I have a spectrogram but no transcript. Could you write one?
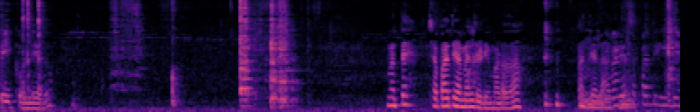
ಬೇಕು ಒಳ್ಳೆಯದು. ಮತ್ತೆ ಚಪಾತಿ ಆಮೇಲೆ ರೆಡಿ ಮಾಡೋದಾ? ಪಲ್ಯ ಎಲ್ಲ ಚಪಾತಿ ಹೀಗೆ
